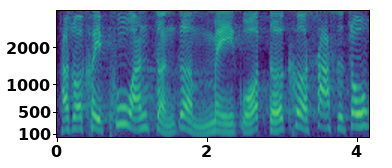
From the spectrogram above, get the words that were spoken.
他说可以铺完整个美国德克萨斯州，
